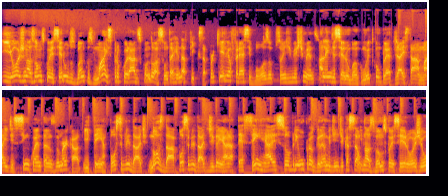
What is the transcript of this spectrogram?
E hoje nós vamos conhecer um dos bancos mais procurados quando o assunto é renda fixa, porque ele oferece boas opções de investimentos. Além de ser um banco muito completo, já está há mais de 50 anos no mercado e tem a possibilidade, nos dá a possibilidade de ganhar até 100 reais sobre um programa de indicação. E nós vamos conhecer hoje o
